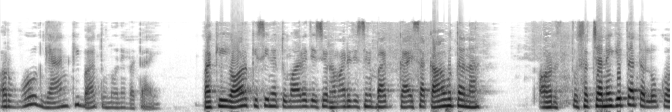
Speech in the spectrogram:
और वो ज्ञान की बात उन्होंने बताई। बाकी और किसी ने तुम्हारे जैसे और हमारे जैसे ने बात का ऐसा कहा होता ना और तो सच्चा नहीं गिरता तो लोग को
